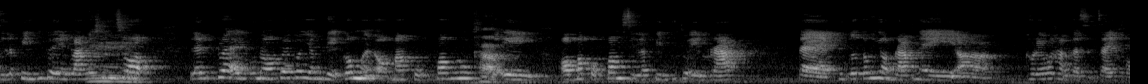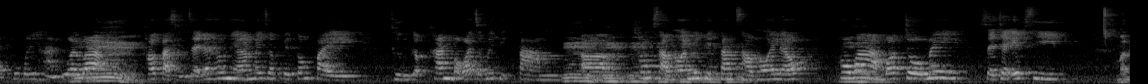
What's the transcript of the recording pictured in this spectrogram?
ศิลปินที่ตัวเองรักและอืมชื่นชอบ และด้วยอายุน้องด้วยก็ยังเด็กก็เหมือนออกมาปกป้องลูกขคอรังบ ตัวเอง ออกมาปกป้องศิลปินที่ตัวเองรัก แต่คุณก็ต้องยอมรับในเอ่อเขาเรียกว่าคำตัดสินใจของผู้บริหารด้วยว่า อืม เขาตัดสินใจได้เท่านี้ไม่จำเป็นต้องไปถึงกับขั้นบอกว่าจะไม่ติดตามอืมเอ่ออมอืมช่องสาวน้อยไม่ติดตามสาวน้อยแล้ว เพราะว่าอืม บอสโจไม่ใส่ใจ FC มัน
